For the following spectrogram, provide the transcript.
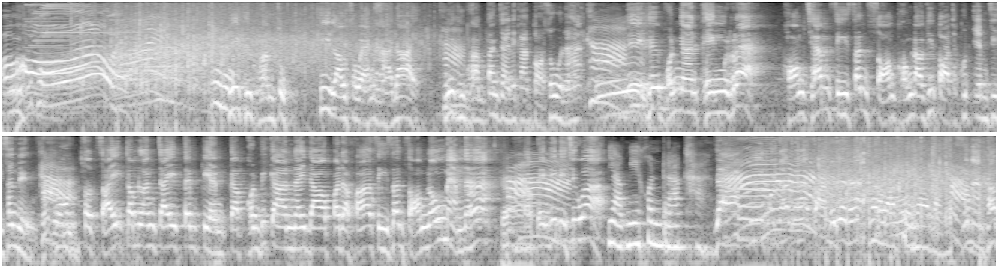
โอ้โห นี่คือความสุขที่เราแสวงหาได้นี่คือความตั้งใจในการต่อสู้นะฮะ ค่ะ นี่คือผลงานเพลงแรก ของแชมป์ซีซั่น2 ของเราที่ต่อจากคุณเอ็มซีซั่นหนึ่งค่ะ สดใสกำลังใจเต็มเปี่ยมกับคนพิการในดาวประดับฟ้าซีซั่น2 น้องแหม่มนะฮะค่ะ กับเพลงที่มีชื่อว่า อยากมีคนรักค่ะ อยากมีคนรักนะฮะฝากไปด้วยนะฮะน่ารักเพลงน่ารักน้องแหม่มครับ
